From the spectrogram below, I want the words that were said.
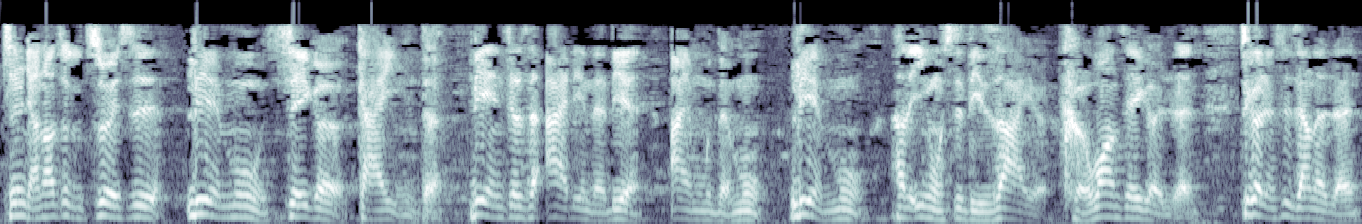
先讲到这个罪是恋慕这个该隐的恋，就是爱恋的恋，爱慕的慕，恋慕。它的英文是 desire，渴望这个人。这个人是这样的人，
